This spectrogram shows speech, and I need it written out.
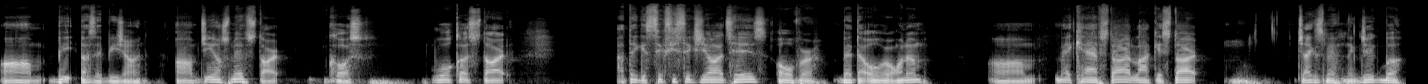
Um, B, I said Bijan. Um, Geno Smith start, of course. Walker start. I think it's 66 yards his over. Bet that over on him. Um, Metcalf start. Lockett start. Jaxon Smith-Njigba,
